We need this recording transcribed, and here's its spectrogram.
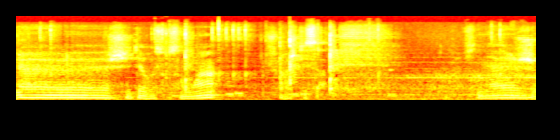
Euh, J'ai des ressources en moins. Je vais racheter ça. Raffinage.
